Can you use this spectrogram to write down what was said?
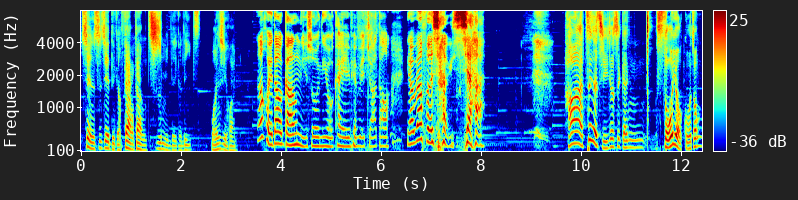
现实世界的一个非常非常知名的一个例子，我很喜欢。那回到刚刚你说你有看 A 片被抓到，你要不要分享一下？好啊，这个其实就是跟所有国中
